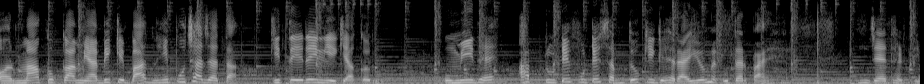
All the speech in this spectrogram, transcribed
और माँ को कामयाबी के बाद नहीं पूछा जाता कि तेरे लिए क्या करूँ। उम्मीद है आप टूटे फूटे शब्दों की गहराइयों में उतर पाए हैं। जय धरती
